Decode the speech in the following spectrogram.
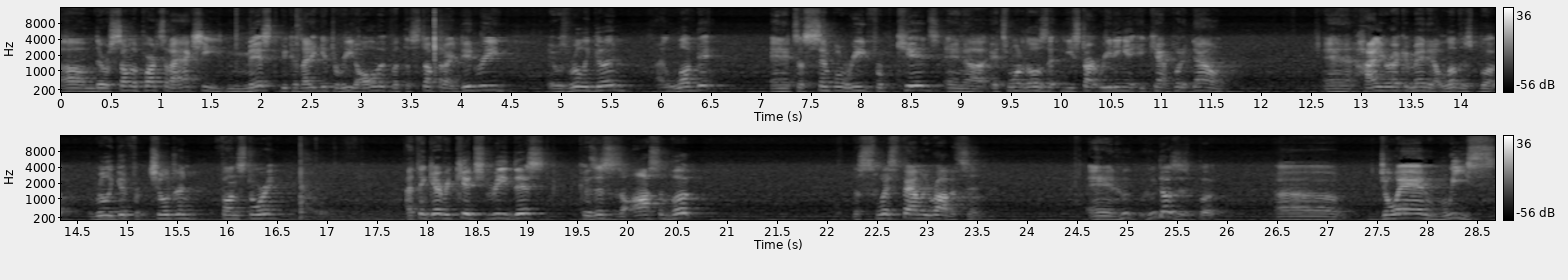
Um, there were some of the parts that I actually missed because I didn't get to read all of it, but the stuff that I did read, it was really good. I loved it. And it's a simple read for kids, and uh, it's one of those that you start reading it, you can't put it down. And I highly recommend it. I love this book. Really good for children, fun story. I think every kid should read this because this is an awesome book. The Swiss Family Robinson. And who, who does this book? uh, Joanne Weiss,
